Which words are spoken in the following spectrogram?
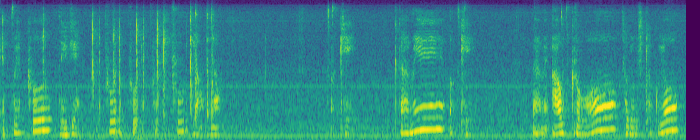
FF 4개. F F F F. 00 오케이. 그 다음에 오케이. 그 다음에 아웃그로워 적용시켰고요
